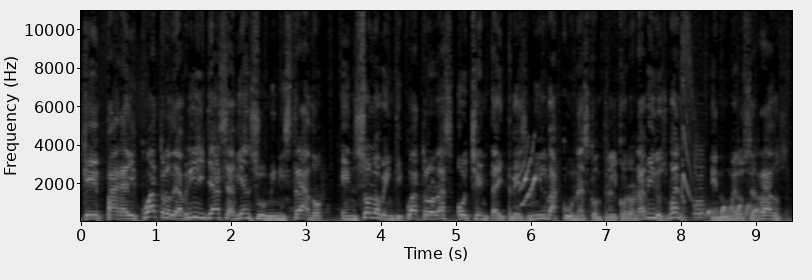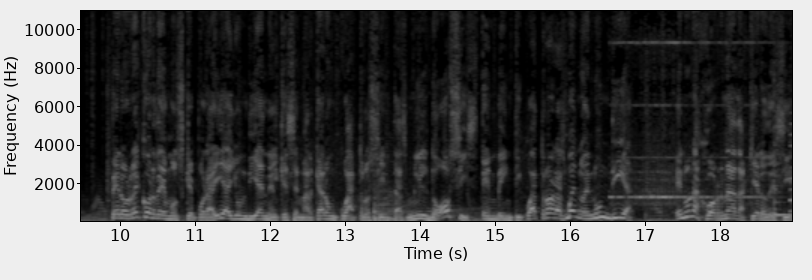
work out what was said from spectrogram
que para el 4 de abril ya se habían suministrado en solo 24 horas 83 mil vacunas contra el coronavirus. Bueno, en números cerrados. Pero recordemos que por ahí hay un día en el que se marcaron 400 mil dosis en 24 horas. Bueno, en un día en una jornada, quiero decir.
